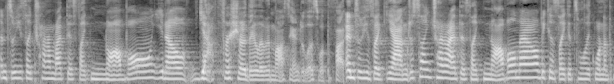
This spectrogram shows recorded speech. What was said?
and so he's like trying to write this like novel, you know. Yeah, for sure they live in Los Angeles. What the fuck? And so he's like, yeah, I'm just like trying to write this like novel now because like it's like one of the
